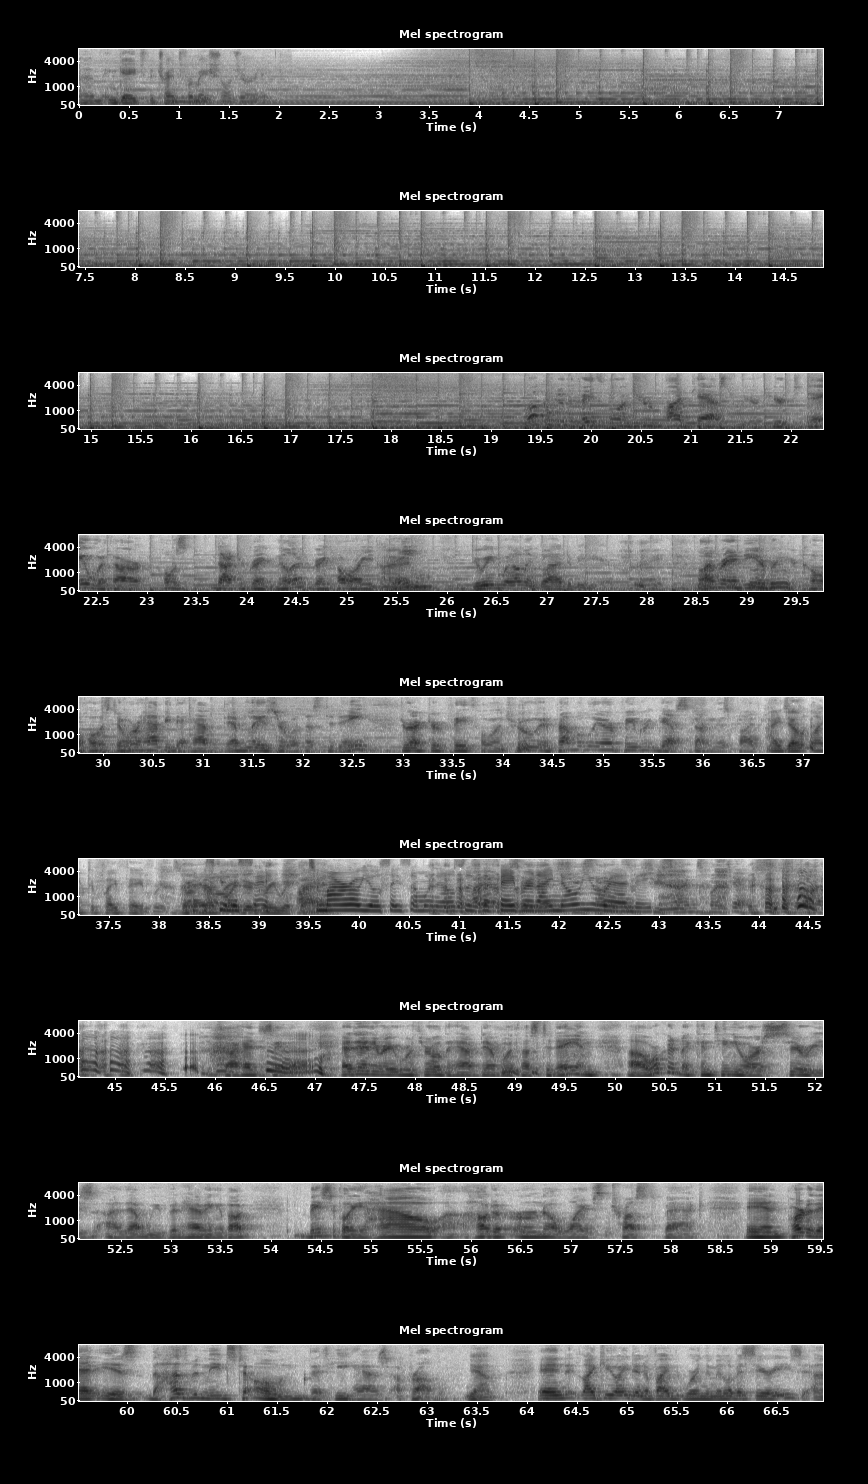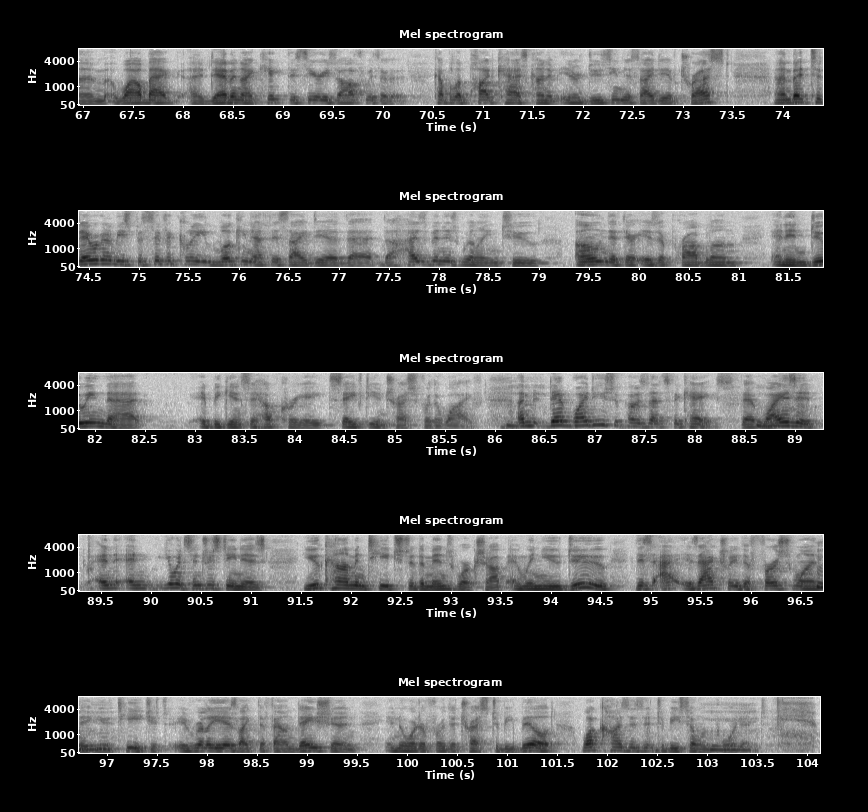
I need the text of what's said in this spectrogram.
um, engage the transformational journey. Podcast. We are here today with our host, Dr. Greg Miller. Greg, how are you today? I'm doing well and glad to be here. Great. Well, I'm Randy Everett, your co host, and we're happy to have Deb Laaser with us today. Director of Faithful and True, and probably our favorite guest on this podcast. I don't like to play favorites, so I'm not going to say, agree with that. Tomorrow you'll say someone else is the favorite. I know you, signs, Randy. She signs my checks. So I, so I, had to say that. At any rate, we're thrilled to have Deb with us today, and uh, we're going to continue our series uh, that we've been having about basically how uh, how to earn a wife's trust back. And part of that is the husband needs to own that he has a problem. Yeah. And like you identified, we're in the middle of a series. Um, a while back, uh, Deb and I kicked the series off with a couple of podcasts kind of introducing this idea of trust. Um, but today we're going to be specifically looking at this idea that the husband is willing to own that there is a problem. And in doing that, it begins to help create safety and trust for the wife. Mm-hmm. Um, Deb, why do you suppose that's the case? That mm-hmm. why is it? And and you know what's interesting is you come and teach to the men's workshop, and when you do, this is actually the first one mm-hmm. that you mm-hmm. teach. It's, it really is like the foundation in order for the trust to be built. What causes it to be so mm-hmm. important?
